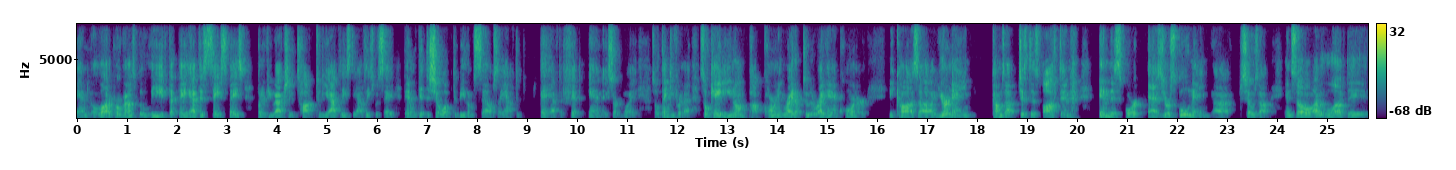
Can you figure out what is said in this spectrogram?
and a lot of programs believe that they have this safe space. But if you actually talk to the athletes, the athletes would say they don't get to show up to be themselves. They have to they have to fit in a certain way. So thank you for that. So Katie, you know I'm popcorning right up to the right hand corner because uh, your name comes up just as often in this sport as your school name uh, shows up. And so I would love to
